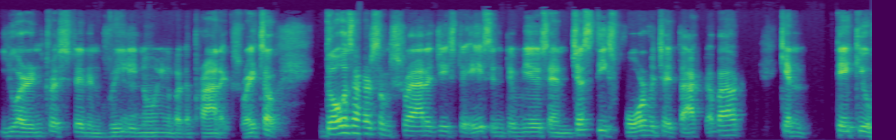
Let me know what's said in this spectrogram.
you are interested in really knowing about the products right so those are some strategies to ace interviews and just these four which i talked about can take you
